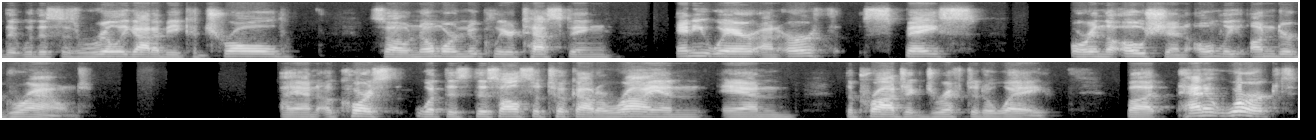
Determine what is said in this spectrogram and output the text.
that this has really got to be controlled. So no more nuclear testing anywhere on Earth, space, or in the ocean, only underground. And of course, what this this also took out Orion, and the project drifted away. But had it worked,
